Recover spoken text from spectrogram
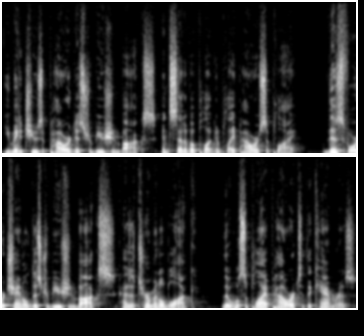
You may choose a power distribution box instead of a plug-and-play power supply. This 4-channel distribution box has a terminal block that will supply power to the cameras.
